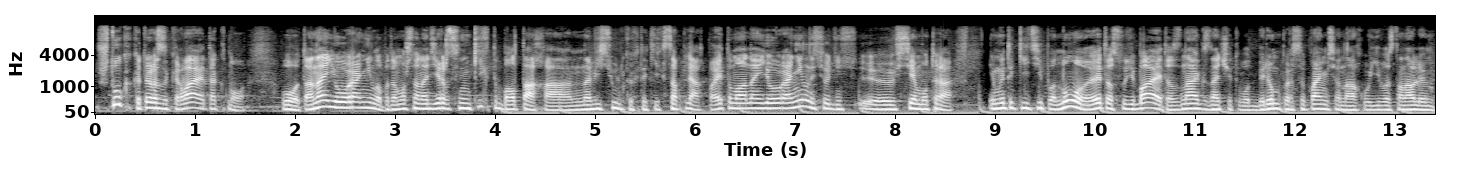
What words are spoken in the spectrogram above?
штука, которая закрывает окно. Вот, она ее уронила, потому что она держится не на каких-то болтах, а на висюльках, таких соплях. Поэтому она ее уронила сегодня э, в 7 утра. И мы такие, типа, ну, это судьба, это знак, значит, вот, берем, просыпаемся нахуй и восстанавливаем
